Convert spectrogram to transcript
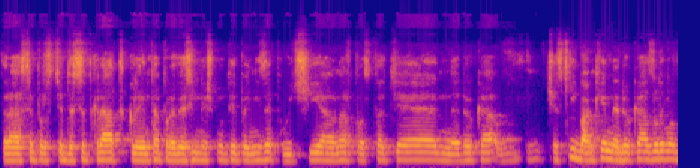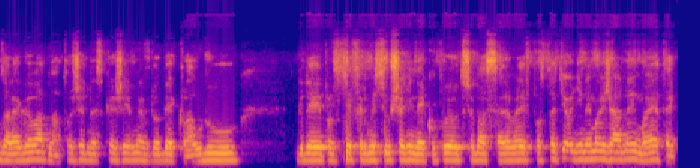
která si prostě desetkrát klienta prověří, než mu ty peníze půjčí a ona v podstatě nedoká... České banky nedokázaly moc zareagovat na to, že dneska žijeme v době cloudů, kdy prostě firmy si už ani nekupují třeba servery, v podstatě oni nemají žádný majetek.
